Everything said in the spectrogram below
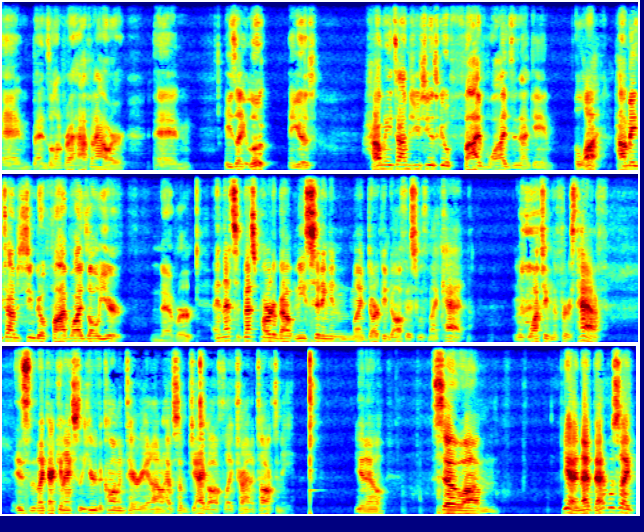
and Ben's on for a half an hour, and he's like, look, and he goes, how many times do you see us go five wides in that game? a lot. How many times you see him go five wides all year? Never. And that's the best part about me sitting in my darkened office with my cat, watching the first half, is that like I can actually hear the commentary and I don't have some jagoff like trying to talk to me. You know? So um yeah, and that that was like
